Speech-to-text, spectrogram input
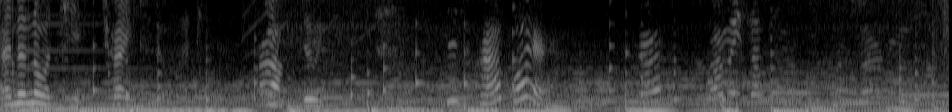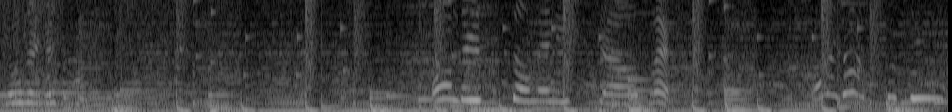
I, don't know what she's trying to do. but Crab. She's doing something. There's crab where? Oh, wait, that's Those are just Oh, there's so many shells. Where? Oh my god, so cute.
